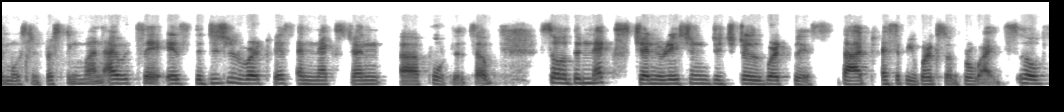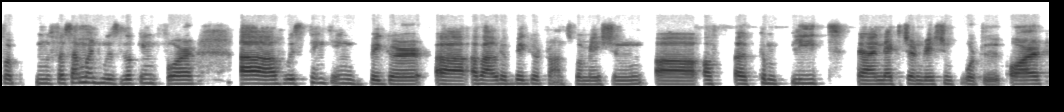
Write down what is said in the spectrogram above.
the most interesting one, I would say, is the digital workplace and next gen uh, portal. So, so the next generation digital workplace that SAP Workzone provides. So for, for someone who is looking for, uh, who is thinking bigger uh, about a bigger transformation uh, of a complete uh, next generation portal or,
